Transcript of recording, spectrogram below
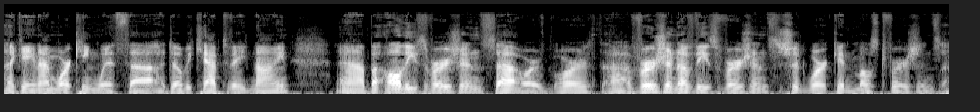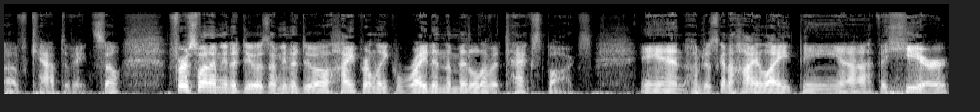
again, I'm working with uh, Adobe Captivate 9. Uh, but all these versions uh, or or uh, version of these versions should work in most versions of Captivate. So first what I'm going to do is I'm going to do a hyperlink right in the middle of a text box. And I'm just going to highlight the uh, the here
